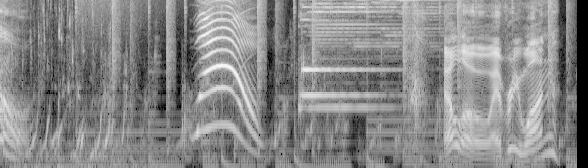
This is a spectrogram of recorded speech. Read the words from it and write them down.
Wow! Wow! Hello, everyone.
